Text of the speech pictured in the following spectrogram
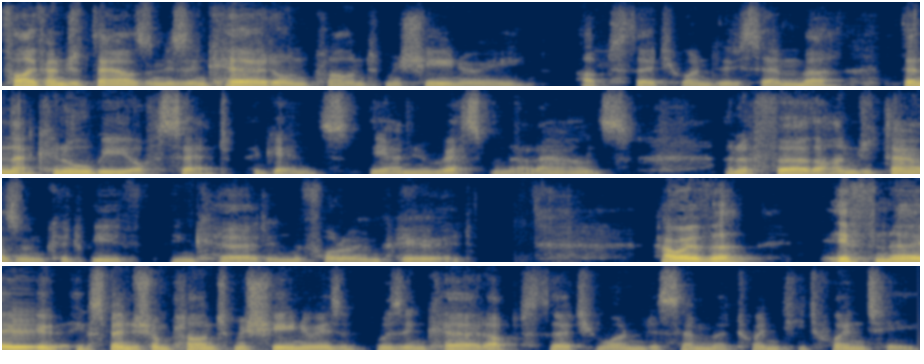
500,000 is incurred on plant machinery up to 31 December, then that can all be offset against the annual investment allowance and a further 100,000 could be incurred in the following period. However, if no expenditure on plant machinery was incurred up to 31 December 2020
